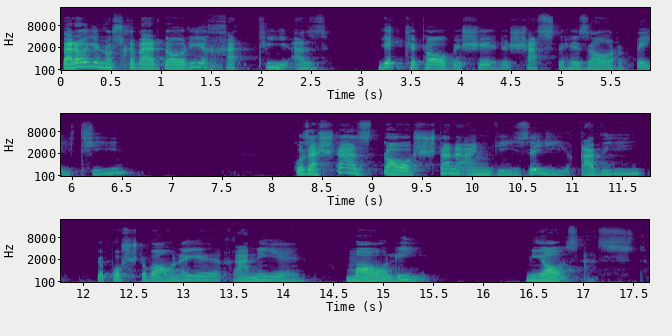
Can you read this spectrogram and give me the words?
برای نسخه برداری خطی از یک کتاب شعر شست هزار بیتی گذشته از داشتن انگیزه قوی به پشتوانه غنی مالی نیاز است.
